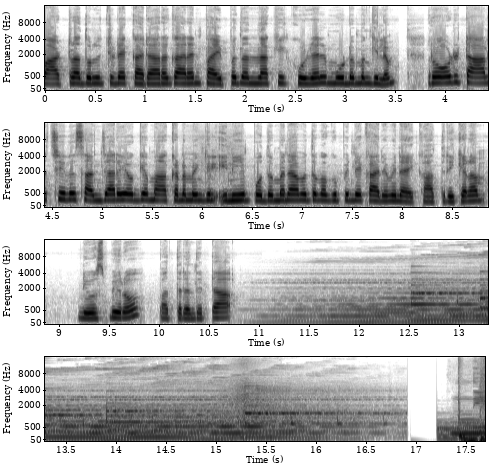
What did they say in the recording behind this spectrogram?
വാട്ടർ അതോറിറ്റിയുടെ കരാറുകാരൻ പൈപ്പ് നന്നാക്കി കുഴൽ മൂടുമെങ്കിലും റോഡ് ടാർ ചെയ്ത് സഞ്ചാരയോഗ്യമാക്കണമെങ്കിൽ ഇനിയും പൊതുമരാമത്ത് വകുപ്പിന്റെ കനുവിനായി കാത്തിരിക്കണം. News bureau Pathanamthitta. നിറവായിന്നവളൊരുങ്ങും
